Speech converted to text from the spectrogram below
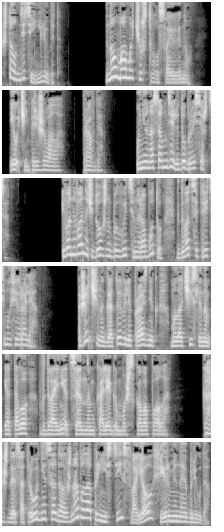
что он детей не любит. Но мама чувствовала свою вину И очень переживала, правда. У нее на самом деле доброе сердце. Иван Иванович должен был выйти на работу к 23 февраля. Женщины готовили праздник малочисленным и оттого вдвойне ценным коллегам мужского пола. Каждая сотрудница должна была принести свое фирменное блюдо.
